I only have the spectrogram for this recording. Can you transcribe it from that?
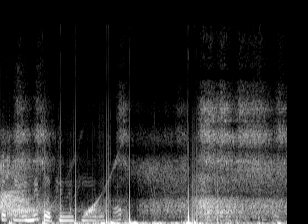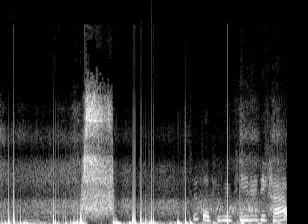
ปกติยังไม่เปิด PVP เลยครับช่วยเปิด PVP ด้วยดิครับ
